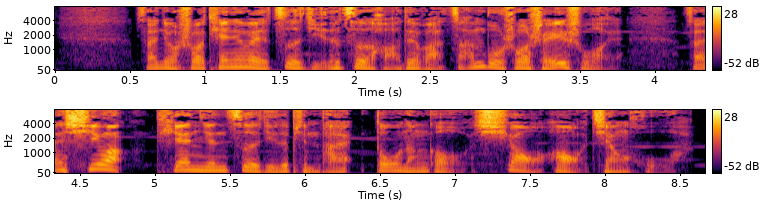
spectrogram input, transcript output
咱就说天津卫自己的字号对吧？咱不说谁说呀？咱希望天津自己的品牌都能够笑傲江湖啊！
